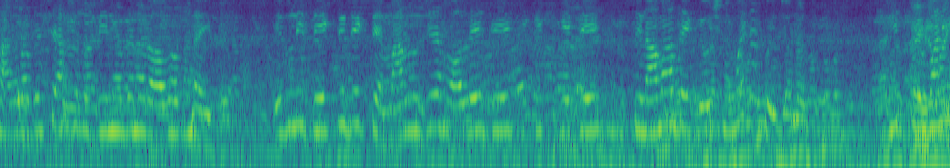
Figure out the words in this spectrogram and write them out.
বাংলাদেশে আসলে বিনোদনের অভাব নাই এগুলি দেখতে দেখতে মানুষ যে হলে যে টিকিট কেটে সিনেমা দেখবে ওই সময়টা কই জনগণ ঈদ কোরবানি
